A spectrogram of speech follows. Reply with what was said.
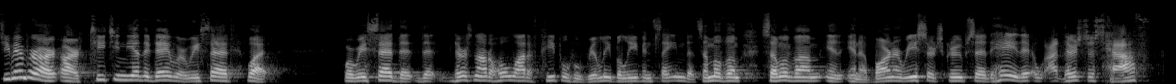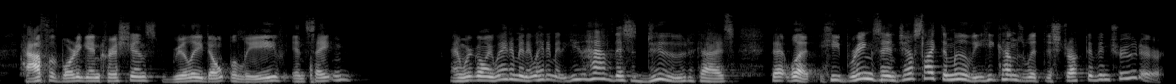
Do you remember our, our teaching the other day where we said what? Where we said that, that there's not a whole lot of people who really believe in Satan, that some of them, some of them in, in a Barna research group said, hey, there, uh, there's just half, half of born again Christians really don't believe in Satan. And we're going, wait a minute, wait a minute. You have this dude, guys, that what? He brings in, just like the movie, he comes with destructive intruder.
